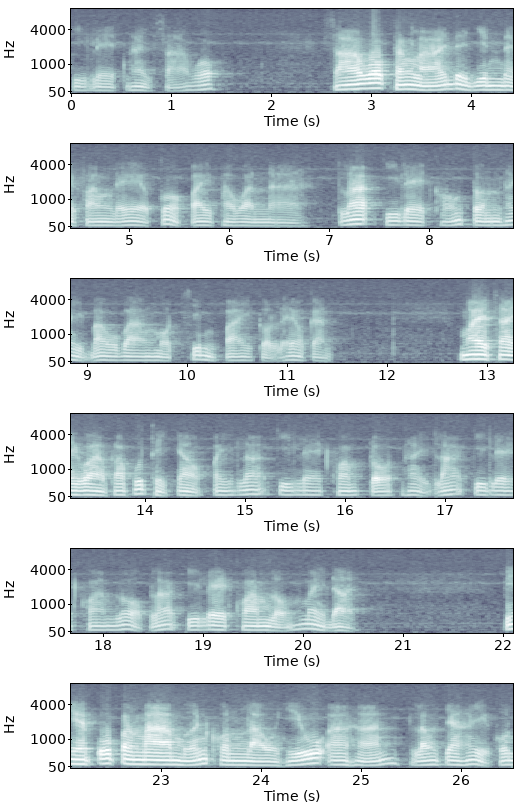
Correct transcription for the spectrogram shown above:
กิเลสให้สาวก สาวกทั้งหลายได้ยินได้ฟังแล้วก็ไปภาวนาละกิเลสของตนให้เบาบางหมดสิ้นไปก็แล้วกัน ไม่ใช่ว่าพระพุทธเจ้าไปละกิเลสความโกรธให้ละกิเลสความโลภละกิเลสความหลงไม่ได้ เปรียบอุปมาเหมือนคนเราหิวอาหาร เราจะให้คน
